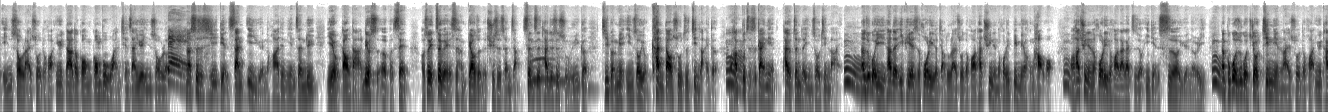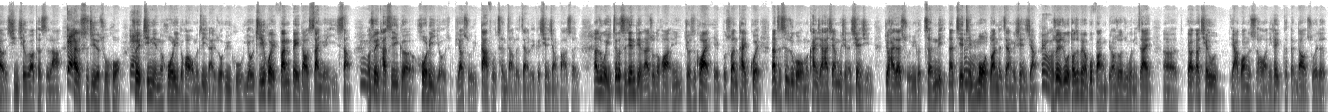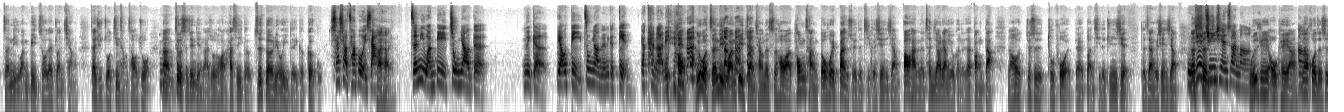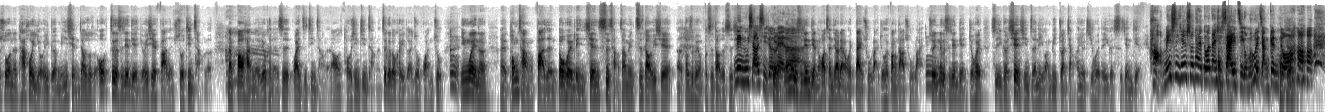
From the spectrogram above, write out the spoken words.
营收来说的话，因为大家都公公布完前三月营收了，对那四十七点三亿元的话，它的年增率也有高达六十二 percent。哦，所以这个也是很标准的趋势成长，甚至它就是属于一个基本面营收有看到数字进来的，哦，它不只是概念，它有真的营收进来。嗯那如果以它的 EPS 获利的角度来说的话，它去年的获利并没有很好哦。哦，它去年的获利的话，大概只有一点四二元而已。嗯那不过如果就今年来说的话，因为它有新切入到特斯拉，它有实际的出货，所以今年的获利的话，我们自己来做预估，有机会翻倍到三元以上。嗯哦，所以它是一个获利有比较属于大幅成长的这样的一个现象发生。那如果以这个时间点来说的话，诶，九十块也不算太贵。那只是如果我们看一下它现在目前的现形，就还在属于一个整理，那接近嗯末端的这样一个现象。嗯哦所以如果投资朋友不妨，比方说，如果你在呃要要切入哑光的时候啊，你可以等到所谓的整理完毕之后再转强，再去做进场操作。嗯那这个时间点来说的话，它是一个值得留意的一个个股。小小插播一下，嗨嗨，整理完毕重要的那个标的，重要的那个点要看哪里？好，如果整理完毕转强的时候啊，通常都会伴随着几个现象，包含了成交量有可能在放大，然后就是突破呃短期的均线的这样一个现象。五日均线算吗？五日均线 OK 啊，嗯那或者是说呢，它会有一个明显的叫做是哦，这个时间点有一些法人去做进场了，那包含了有可能是外资进场了，然后投信进场了，这个都可以来做关注。嗯因为呢，呃，通常法人都会领先市场上面知道一些呃投资朋友不知道的事情。内幕消息就对，了。那那个时间点的话，成交量也会带出来，就会放大出来，嗯所以那个时间点就会是一个现行整理完毕转强很有机会的一个时间点。好，没时间说太多，但是 下一集我们会讲更多。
